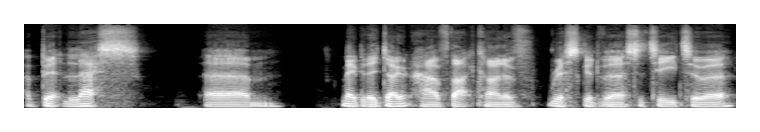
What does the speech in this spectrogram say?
a bit less, um, maybe they don't have that kind of risk adversity to a,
